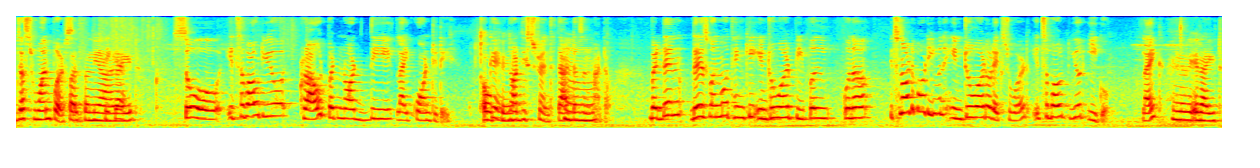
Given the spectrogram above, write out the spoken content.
just one person. Person yeah okay? right. So it's about your crowd but not the like quantity. Okay, okay. not the strength. That mm-hmm. doesn't matter. But then there is one more thing ki introvert people it's not about even introvert or extrovert. It's about your ego. Like right.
